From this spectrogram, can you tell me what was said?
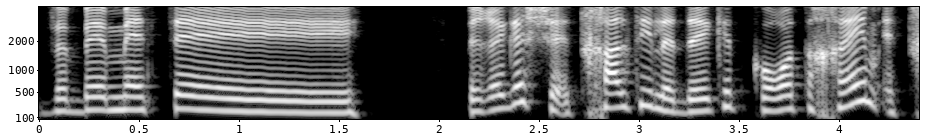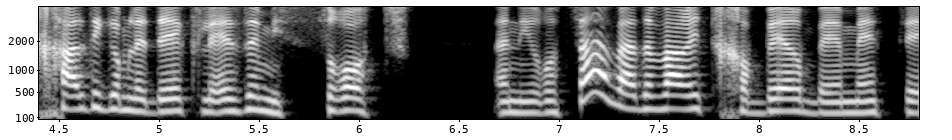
ובאמת, אה, ברגע שהתחלתי לדייק את קורות החיים, התחלתי גם לדייק לאיזה משרות אני רוצה, והדבר התחבר באמת אה,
